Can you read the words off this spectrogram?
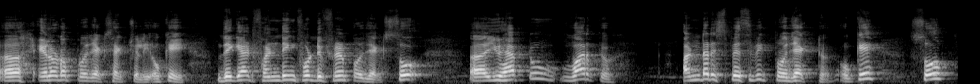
uh, a lot of projects actually okay. They get funding for different projects. So uh, you have to work under specific project okay? So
